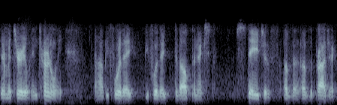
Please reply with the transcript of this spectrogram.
their material internally uh, before they before they develop the next stage of, of the of the project.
